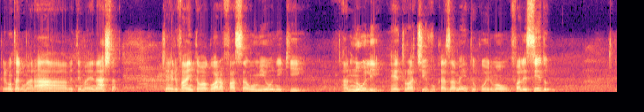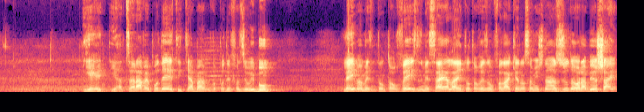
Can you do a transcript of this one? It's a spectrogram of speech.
Pergunta a Gemara, nasta que a Ervá então agora faça o miun que anule retroativo o casamento com o irmão falecido. E, a tzara vai poder, vai poder fazer o ibum. Leima, mas então talvez, saia lá, então talvez vamos falar que a nossa Mishnah ajuda o Rabi Oshaya.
